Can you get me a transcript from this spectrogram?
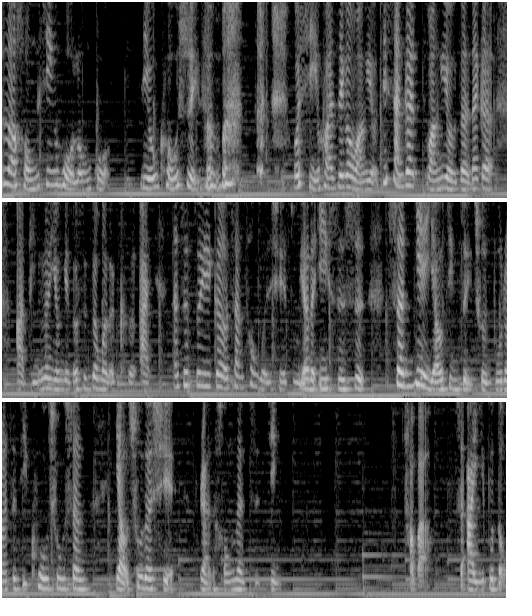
了红心火龙果。流口水了吗？我喜欢这个网友。第三个网友的那个啊评论永远都是这么的可爱。但是这一个伤痛文学主要的意思是深夜咬紧嘴唇，不让自己哭出声，咬出了血，染红了纸巾。好吧，是阿姨不懂，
